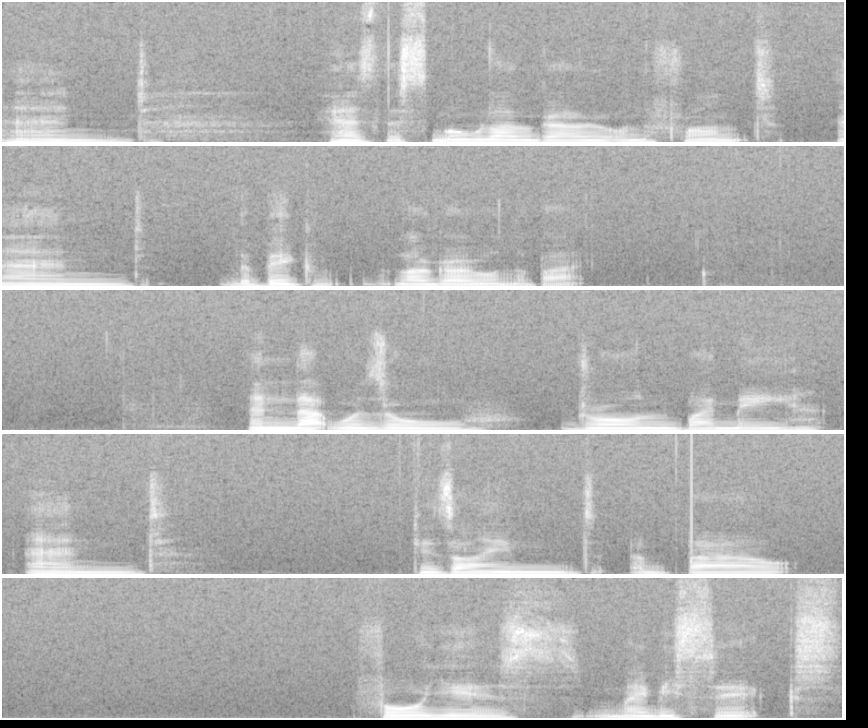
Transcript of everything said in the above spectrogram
And it has the small logo on the front and the big logo on the back. And that was all drawn by me and designed about four years, maybe six.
